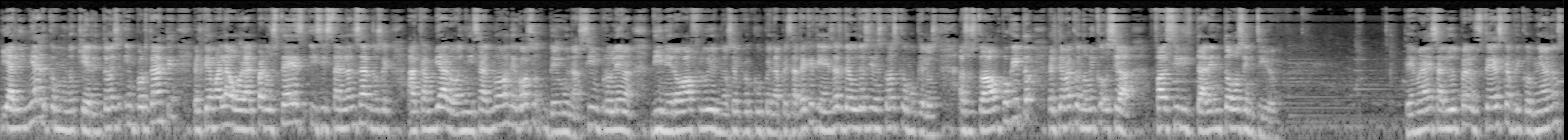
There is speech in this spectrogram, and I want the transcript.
y alinear como uno quiere entonces, importante el tema laboral para ustedes y si están lanzándose a cambiar o a iniciar un nuevo negocio, de una, sin problema. Dinero va a fluir, no se preocupen. A pesar de que tienen esas deudas y esas cosas como que los asustaba un poquito, el tema económico se va a facilitar en todo sentido. Tema de salud para ustedes, capricornianos,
